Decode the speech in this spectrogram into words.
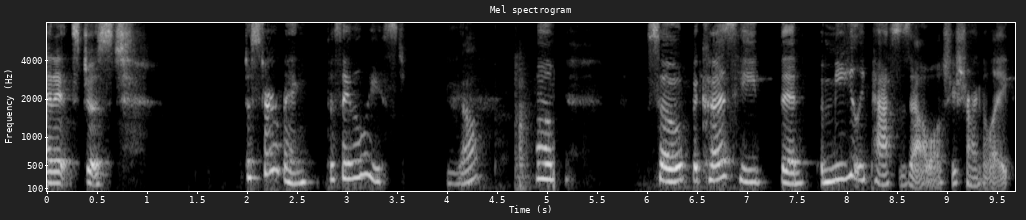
and it's just disturbing to say the least. Yep. Um, so because he then immediately passes out while she's trying to like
